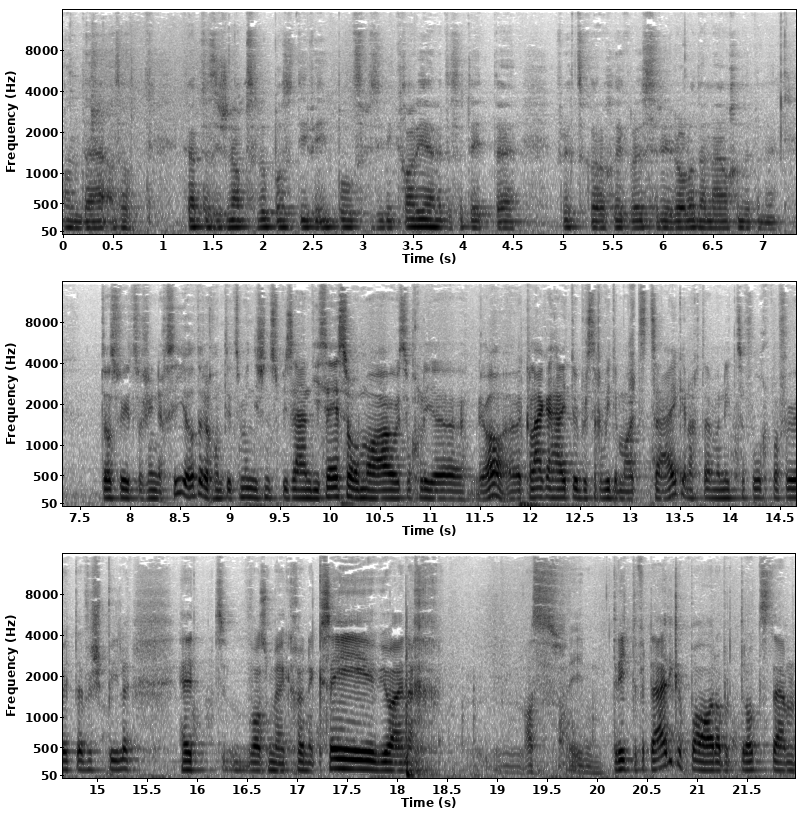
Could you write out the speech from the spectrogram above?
Und äh, also, ich glaube, das ist ein absolut positiver Impuls für seine Karriere, dass er dort äh, vielleicht sogar eine größere Rolle dann auch übernehmen das wird es wahrscheinlich sein, oder? Er kommt jetzt mindestens bis Ende Saison mal auch so ein bisschen, äh, ja, eine Gelegenheit, über sich wieder mal zu zeigen, nachdem er nicht so furchtbar viel spielen hat, was man können sehen, wie eigentlich als im dritten Verteidigerpaar, aber trotzdem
